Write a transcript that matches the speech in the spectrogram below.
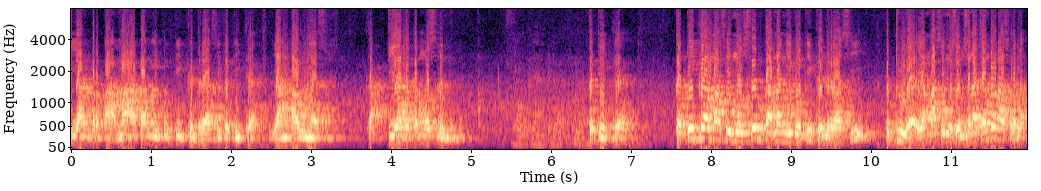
yang pertama atau ngikuti generasi ketiga? Yang tahunya dia tetap muslim. Ketiga ketiga masih muslim karena ngikuti generasi kedua yang masih muslim senajan itu rasulat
